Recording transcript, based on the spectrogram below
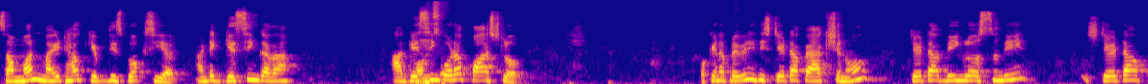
someone might have kept this box here అంటే గెస్సింగ్ కదా? ఆ గెస్సింగ్. కూడా పాస్ట్లో ఓకేనా ప్రవీణ్? ఇది state of action state of బీయింగ్లో వస్తుంది. స్టేట్ ఆఫ్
